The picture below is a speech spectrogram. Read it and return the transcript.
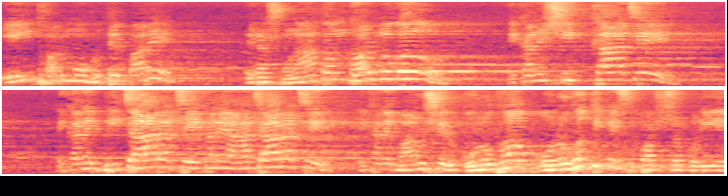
এই ধর্ম হতে পারে? এটা সনাতন ধর্ম গো। এখানে শিক্ষা আছে। এখানে বিচার আছে, এখানে আচার আছে, এখানে মানুষের অনুভব, অনুভূতিকে স্পর্শ করিয়ে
